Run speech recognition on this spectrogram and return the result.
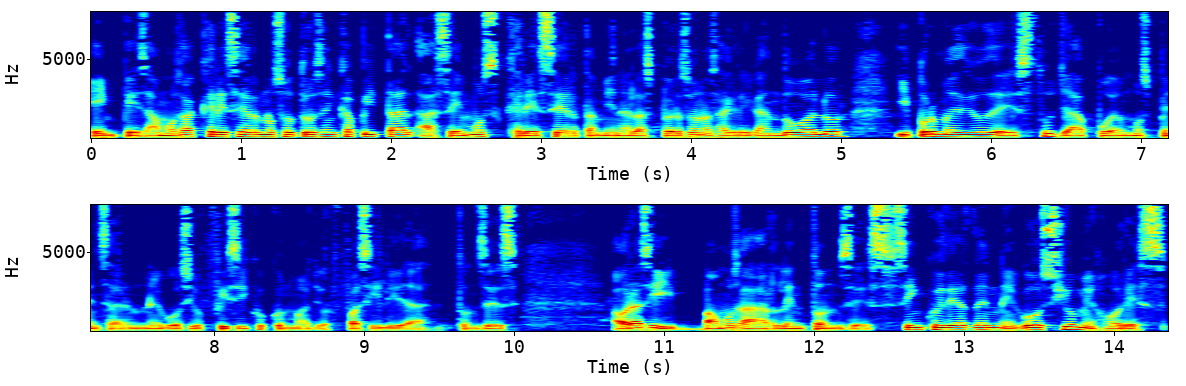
empezamos a crecer nosotros en capital, hacemos crecer también a las personas agregando valor y por medio de esto ya podemos pensar en un negocio físico con mayor facilidad. Entonces, ahora sí, vamos a darle entonces cinco ideas de negocio mejores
